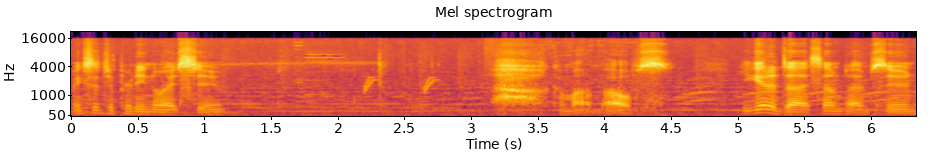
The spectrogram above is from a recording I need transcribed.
Makes such a pretty noise too. Oh, come on, boss. You gotta die sometime soon.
